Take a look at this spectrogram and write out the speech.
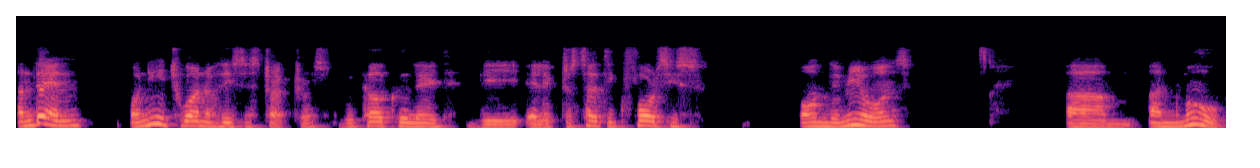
And then on each one of these structures, we calculate the electrostatic forces on the muons um, and move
